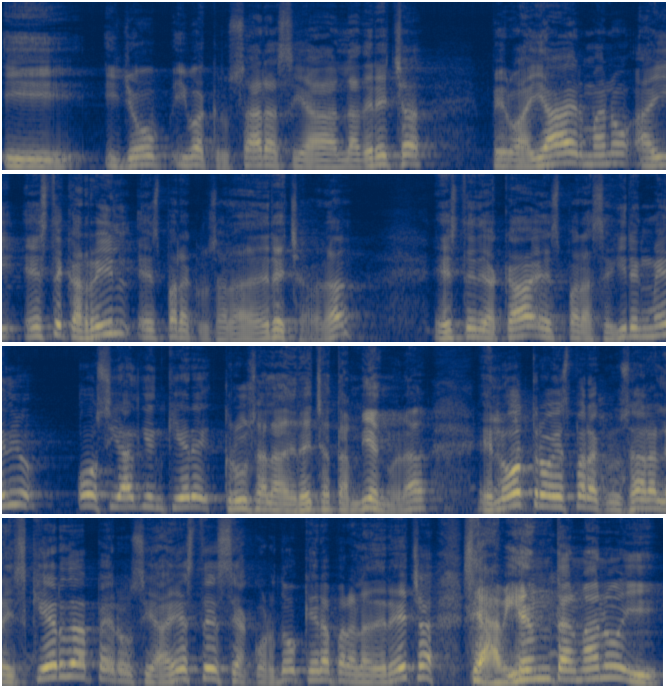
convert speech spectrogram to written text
y, y yo iba a cruzar hacia la derecha, pero allá, hermano, hay este carril es para cruzar a la derecha, ¿verdad? Este de acá es para seguir en medio o si alguien quiere, cruza a la derecha también, ¿verdad? El otro es para cruzar a la izquierda, pero si a este se acordó que era para la derecha, se avienta, hermano, y,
